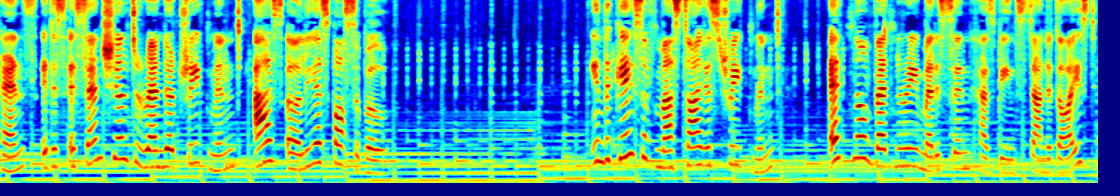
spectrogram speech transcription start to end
Hence, it is essential to render treatment as early as possible. In the case of mastitis treatment, ethno-veterinary medicine has been standardized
